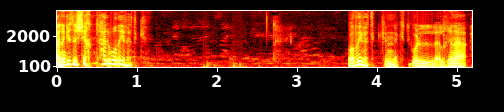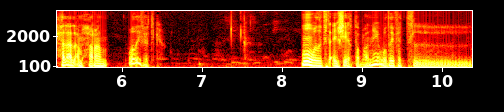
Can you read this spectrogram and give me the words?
أنا قلت للشيخ هذه وظيفتك؟ وظيفتك إنك تقول الغناء حلال أم حرام؟ وظيفتك. مو وظيفة أي شيخ طبعا هي وظيفة ال...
